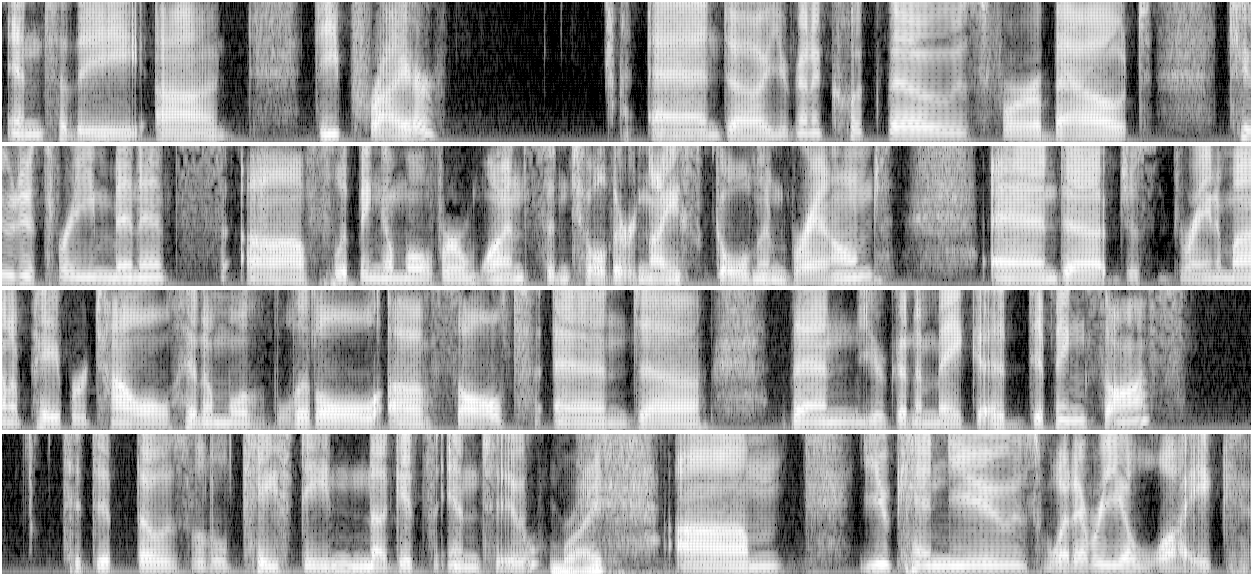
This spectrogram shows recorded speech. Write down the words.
into the uh, deep fryer. And uh, you're going to cook those for about two to three minutes, uh, flipping them over once until they're nice golden browned. And uh, just drain them on a paper towel, hit them with a little uh, salt, and uh, then you're going to make a dipping sauce to dip those little tasty nuggets into. Right. Um, you can use whatever you like.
